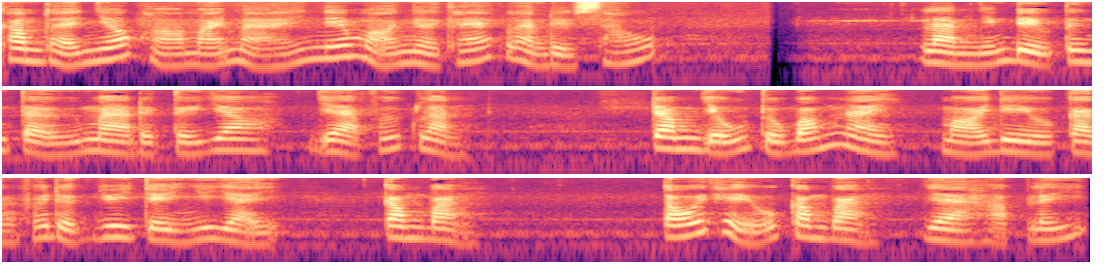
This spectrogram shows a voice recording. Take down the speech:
Không thể nhốt họ mãi mãi nếu mọi người khác làm điều xấu. Làm những điều tương tự mà được tự do và phước lành. Trong vũ trụ bóng này, mọi điều cần phải được duy trì như vậy, công bằng, tối thiểu công bằng và hợp lý.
